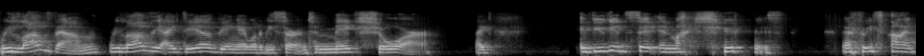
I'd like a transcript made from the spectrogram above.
We love them. We love the idea of being able to be certain, to make sure. Like, if you could sit in my shoes every time.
